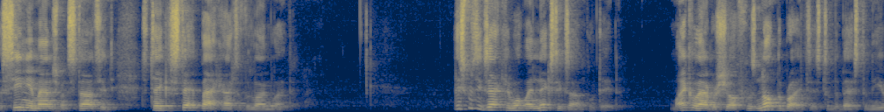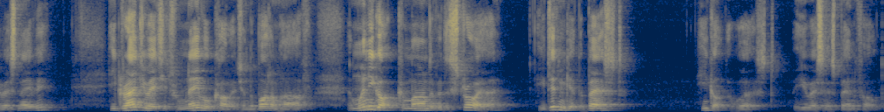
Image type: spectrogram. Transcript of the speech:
as senior management started to take a step back out of the limelight. This was exactly what my next example did. Michael Abrashoff was not the brightest and the best in the US Navy. He graduated from Naval College in the bottom half, and when he got command of a destroyer, he didn't get the best, he got the worst, the USS Benfold.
